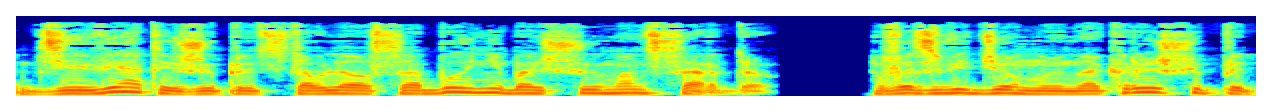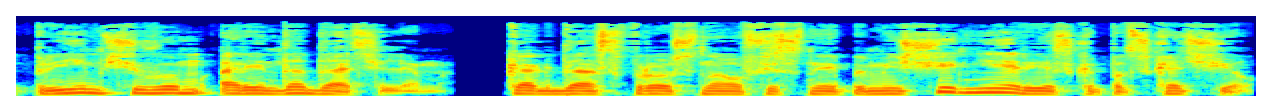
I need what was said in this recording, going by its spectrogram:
Девятый же представлял собой небольшую мансарду, возведенную на крыше предприимчивым арендодателем, когда спрос на офисные помещения резко подскочил.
